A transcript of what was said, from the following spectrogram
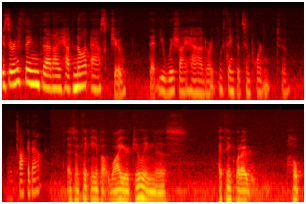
Is there anything that I have not asked you that you wish I had or you think that's important to talk about? As I'm thinking about why you're doing this, I think what I hope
